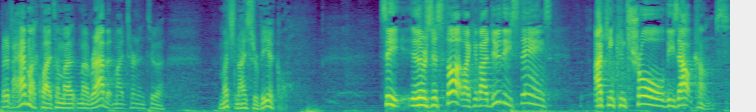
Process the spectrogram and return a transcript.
But if I have my quiet time, my, my Rabbit might turn into a much nicer vehicle. See, there's this thought like if I do these things, I can control these outcomes.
